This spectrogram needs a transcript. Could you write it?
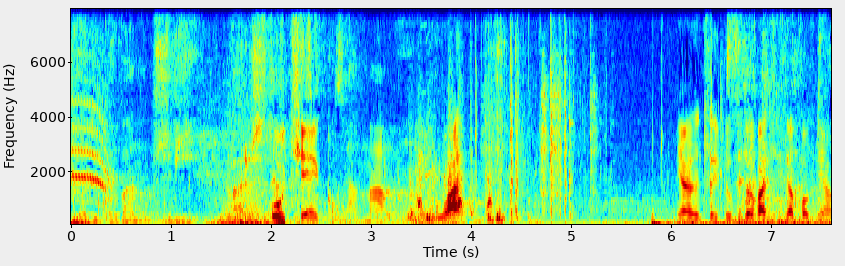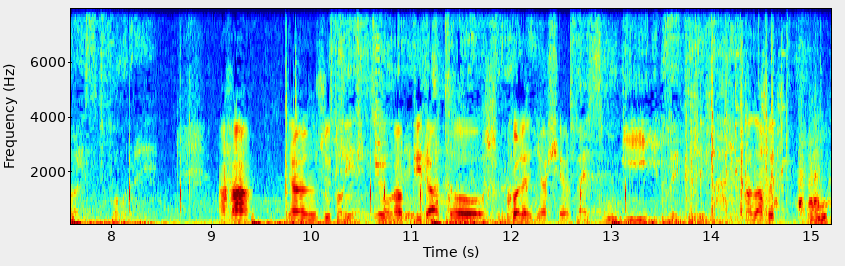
Wyprodukowano drzwi. Warsztaty Uciekł. za małe. Ładnie. Miałem coś wybudować i zapomniałem. Twoje stwory. Aha, miałem rzucić wampira do szkolenia się, Twe sługi wygrywają. a nawet dwóch.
